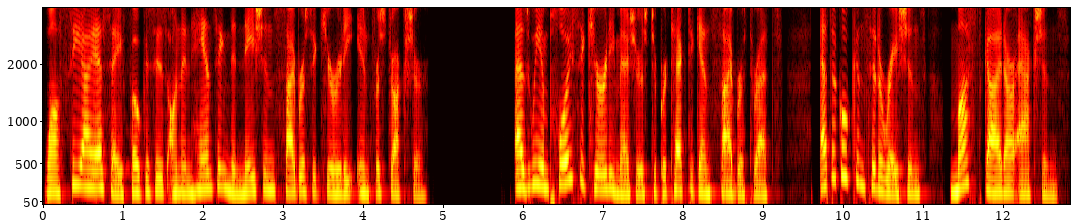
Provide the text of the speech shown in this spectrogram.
while CISA focuses on enhancing the nation's cybersecurity infrastructure. As we employ security measures to protect against cyber threats, ethical considerations must guide our actions.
